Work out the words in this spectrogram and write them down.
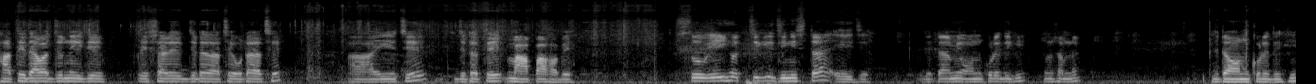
হাতে দেওয়ার জন্য এই যে প্রেশারের যেটা আছে, ওটা আছে, আর এই হচ্ছে যেটাতে মাপা হবে। সো এই হচ্ছে কি জিনিসটা, এই যে। যেটা আমি অন করে দেখি কোন সামনে। যেটা অন করে দেখি।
